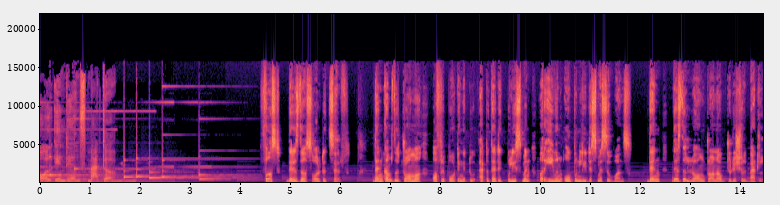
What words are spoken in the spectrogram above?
All Indians matter. First, there is the assault itself. Then comes the trauma of reporting it to apathetic policemen or even openly dismissive ones. Then there's the long drawn out judicial battle.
